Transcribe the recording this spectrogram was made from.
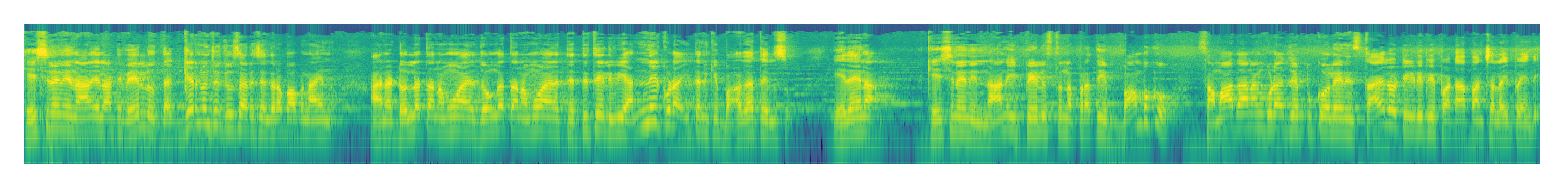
కేశినేని నాని లాంటి వేళ్ళు దగ్గర నుంచి చూశారు చంద్రబాబు నాయుడు. ఆయన డొల్లతనము ఆయన దొంగతనము ఆయన తెత్తి తెలివి అన్నీ కూడా ఇతనికి బాగా తెలుసు. ఏదైనా కేశినేని నాని పేలుస్తున్న ప్రతి బాంబుకు సమాధానం కూడా చెప్పుకోలేని స్థాయిలో టీడీపీ పటాపంచలైపోయింది.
